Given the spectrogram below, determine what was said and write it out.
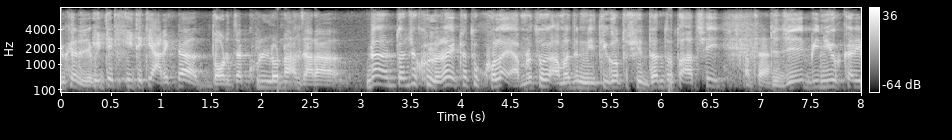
এটা এটা কি আরেকটা দরজা খুললো না যারা না দরজা খুললো না এটা তো খোলাই। আমরা তো আমাদের নীতিগত সিদ্ধান্ত তো আছেই। আচ্ছা। যে যে বিনিয়োগকারী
